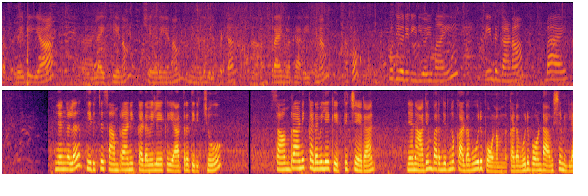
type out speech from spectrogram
സബ്സ്ക്രൈബ് ചെയ്യുക ലൈക്ക് ചെയ്യണം ഷെയർ ചെയ്യണം നിങ്ങളുടെ വിലപ്പെട്ട അഭിപ്രായങ്ങളൊക്കെ അറിയിക്കണം. അപ്പോൾ പുതിയൊരു വീഡിയോയുമായി വീണ്ടും കാണാം. ബൈ. ഞങ്ങൾ തിരിച്ച് സാമ്പ്രാണിക്കടവിലേക്ക് യാത്ര തിരിച്ചു. സാമ്പ്രാണിക്കടവിലേക്ക് എത്തിച്ചേരാൻ ഞാൻ ആദ്യം പറഞ്ഞിരുന്നു കടവൂർ പോകണം എന്ന് കടവൂർ പോകേണ്ട ആവശ്യമില്ല.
